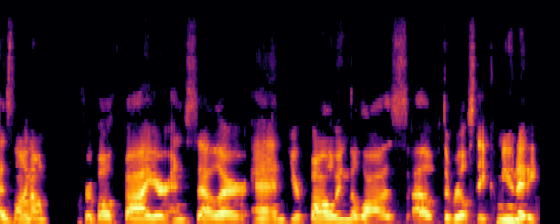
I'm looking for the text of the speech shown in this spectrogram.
as long as for both buyer and seller and you're following the laws of the real estate community.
